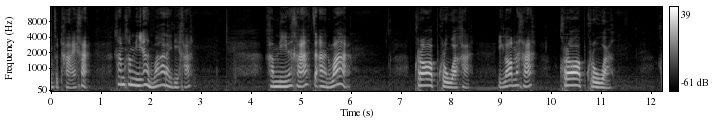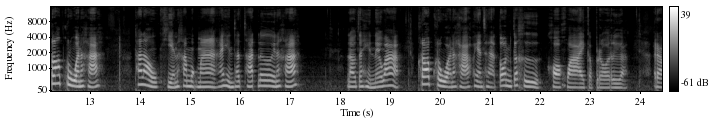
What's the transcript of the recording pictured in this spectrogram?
ำสุดท้ายค่ะคำคำนี้อ่านว่าอะไรดีคะคำนี้นะคะจะอ่านว่า ครอบครัวค่ะ อีกรอบนะคะ ครอบครัว ครอบครัวนะคะ ถ้าเราเขียนคำออกมาให้เห็นชัดๆเลยนะคะ เราจะเห็นได้ว่า ครอบครัวนะคะ พยัญชนะต้นก็คือ อควายกับรอเรือ เรา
